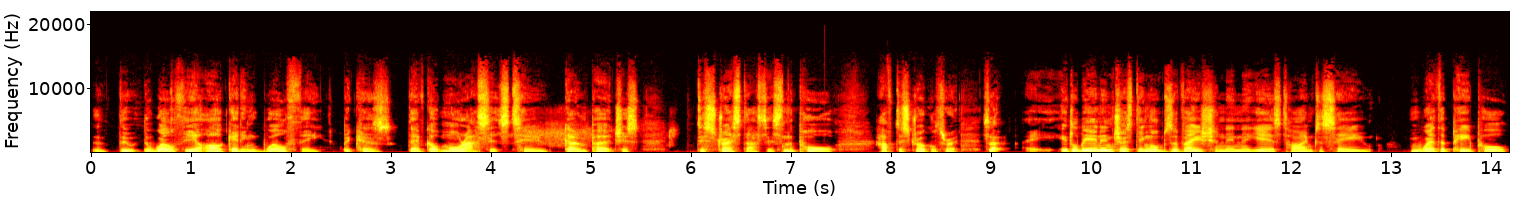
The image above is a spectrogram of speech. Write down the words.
The, the wealthier are getting wealthy because they've got more assets to go and purchase distressed assets, and the poor have to struggle through it. So it'll be an interesting observation in a year's time to see whether people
